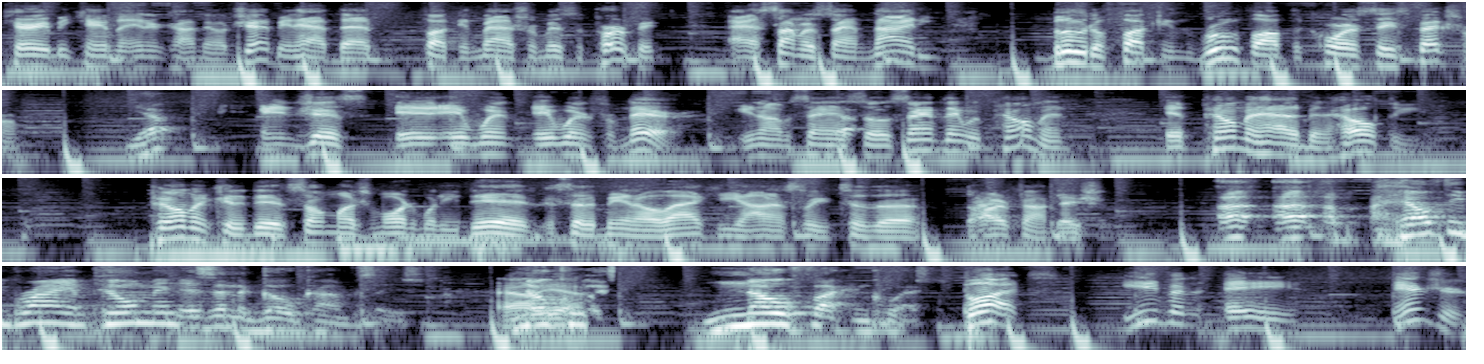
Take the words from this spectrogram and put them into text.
Kerry became the Intercontinental Champion. Had that fucking match with Mr. Perfect at SummerSlam '90. Blew the fucking roof off the CoreStates Spectrum, yep. and just it, it went it went from there. You know what I'm saying? So same thing with Pillman. If Pillman had been healthy, Pillman could have did so much more than what he did instead of being a lackey, honestly, to the the Heart Foundation. A, a, a healthy Brian Pillman is in the GOAT conversation. Hell no yeah. question. No fucking question. But even a injured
